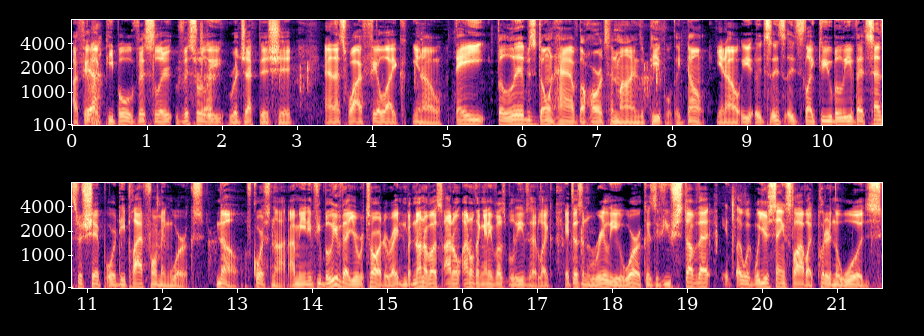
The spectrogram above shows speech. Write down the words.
I feel Yeah. like people viscerally viscerally reject this shit, and that's why I feel like you know they the libs don't have the hearts and minds of people. They don't. You know, it's it's it's like, do you believe that censorship or deplatforming works? No, of course not. I mean, if you believe that, you're retarded, right? But none of us. I don't. I don't think any of us believes that. Like, it doesn't really work. Because if you shove that, it- like what you're saying, Slav, like put it in the woods,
